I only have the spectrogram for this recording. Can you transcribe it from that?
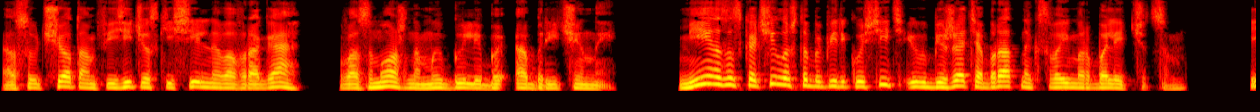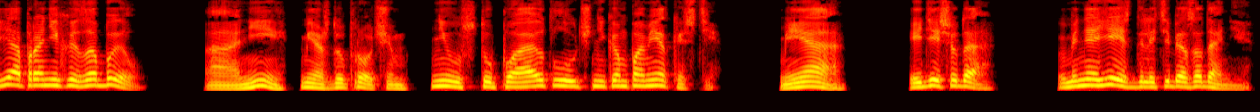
А с учетом физически сильного врага, возможно, мы были бы обречены. Мия заскочила, чтобы перекусить и убежать обратно к своим арбалетчицам. Я про них и забыл. А они, между прочим, не уступают лучникам по меткости. «Мия, иди сюда. У меня есть для тебя задание».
